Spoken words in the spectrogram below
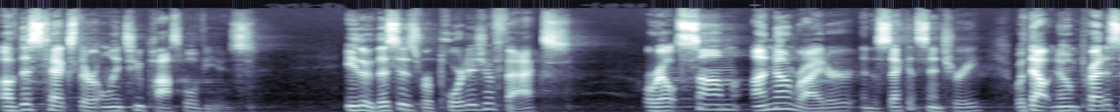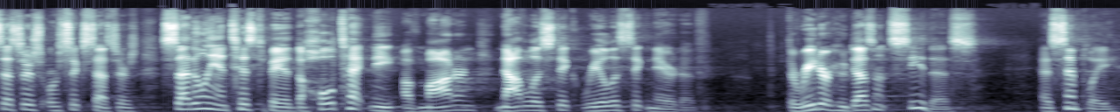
Of this text, there are only two possible views. Either this is reportage of facts, or else some unknown writer in the second century, without known predecessors or successors, suddenly anticipated the whole technique of modern novelistic, realistic narrative. The reader who doesn't see this has simply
